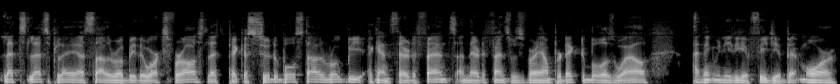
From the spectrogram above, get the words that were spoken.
Let's let's play a style of rugby that works for us. Let's pick a suitable style of rugby against their defense, and their defense was very unpredictable as well. I think we need to give Fiji a bit more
